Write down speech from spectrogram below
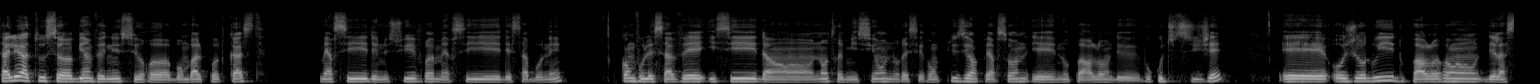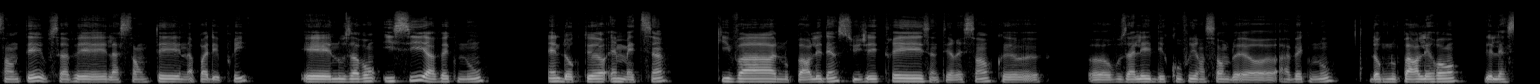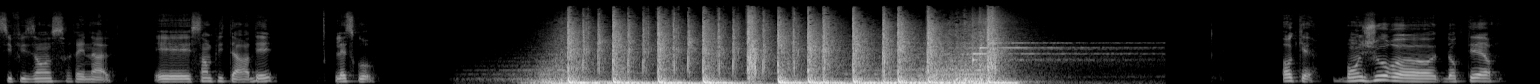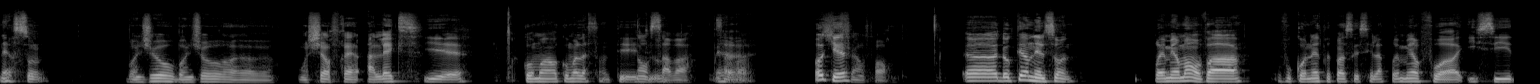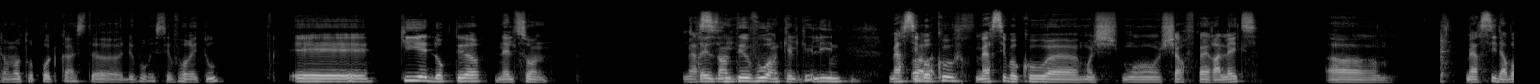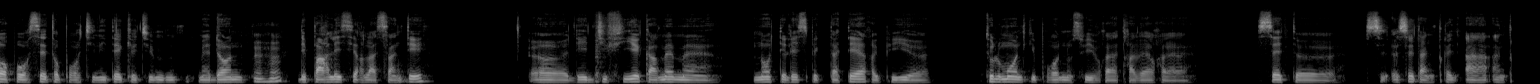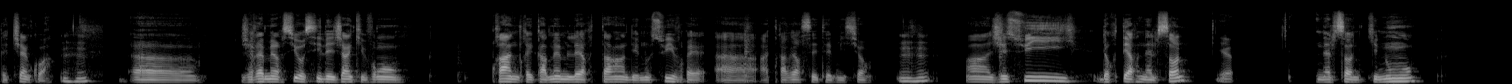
Salut à tous, euh, bienvenue sur euh, Bombal Podcast. Merci de nous suivre, merci de s'abonner. Comme vous le savez, ici dans notre émission, nous recevons plusieurs personnes et nous parlons de beaucoup de sujets. Et aujourd'hui, nous parlerons de la santé. Vous savez, la santé n'a pas de prix. Et nous avons ici avec nous un docteur, un médecin qui va nous parler d'un sujet très intéressant que euh, vous allez découvrir ensemble avec nous. Donc, nous parlerons de l'insuffisance rénale. Et sans plus tarder, let's go. Ok, bonjour euh, docteur Nelson. Bonjour, bonjour, euh, mon cher frère Alex. Yeah. Comment, comment la santé Non, ça va, ça Euh, va. Ok, Je suis en forme. Euh, docteur Nelson, premièrement, on va vous connaître parce que c'est la première fois ici dans notre podcast euh, de vous recevoir et tout. Et qui est docteur Nelson? Merci. Présentez-vous en quelques lignes. Merci Voilà. beaucoup, merci beaucoup, euh, mon, ch- mon cher frère Alex. Euh, merci d'abord pour cette opportunité que tu me donnes Mhm. de parler sur la santé, euh, d'édifier quand même nos téléspectateurs et puis tout le monde qui pourra nous suivre à travers cette, euh, ce- cet entretien. Quoi. Mhm. Euh, je remercie aussi les gens qui vont prendre quand même leur temps de nous suivre à, à travers cette émission. Mhm. Euh, je suis docteur Nelson. Yep. Nelson Kinou,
